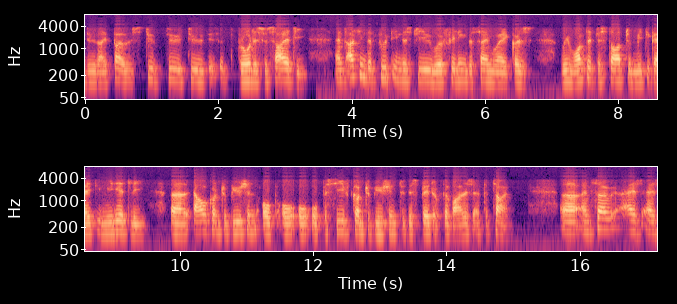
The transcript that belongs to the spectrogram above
do they pose to, to, to the broader society. And us in the food industry were feeling the same way because we wanted to start to mitigate immediately uh, our contribution or, or, or, perceived contribution to the spread of the virus at the time. Uh, and so, as, as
